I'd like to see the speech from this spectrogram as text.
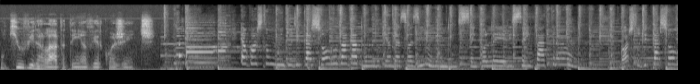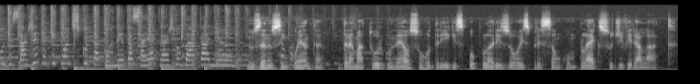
O que o vira-lata tem a ver com a gente? Gosto muito de cachorro vagabundo que anda sozinho no mundo, sem coleira e sem patrão. Gosto de cachorro de sarjeta que quando escuta a corneta sai atrás do batalhão. Nos anos 50, o dramaturgo Nelson Rodrigues popularizou a expressão complexo de vira-lata.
